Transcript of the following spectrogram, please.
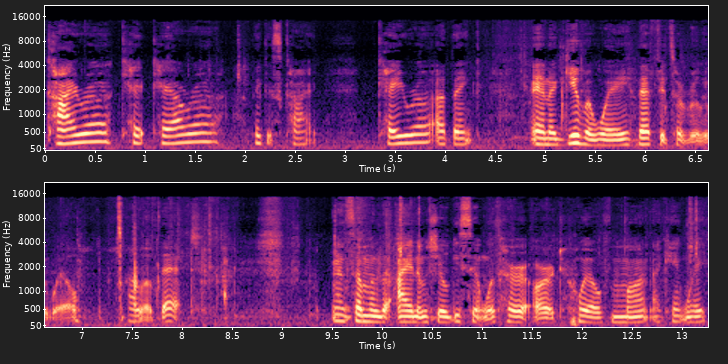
Kyra, Kyra, I think it's Ky Kyra, I think, and a giveaway that fits her really well. I love that. And some of the items Yogi sent with her are 12 month. I can't wait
